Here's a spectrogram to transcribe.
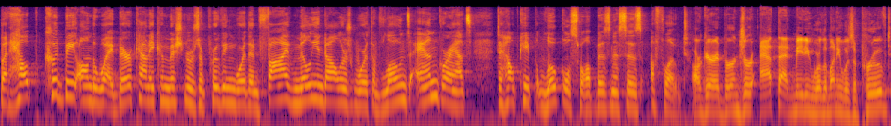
but help could be on the way. Bexar County commissioners approving more than $5 million worth of loans and grants to help keep local small businesses afloat. Our Garrett Brnger at that meeting where the money was approved,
